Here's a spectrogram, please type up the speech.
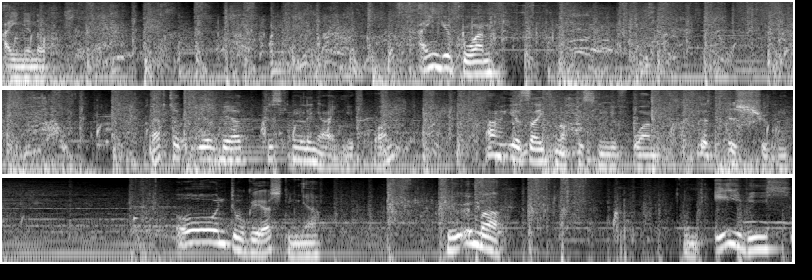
eine noch. Eingefroren. Dachtet ihr wärt ein bisschen länger eingefroren. Ach, ihr seid noch ein bisschen gefroren. Das ist schön. Und du gehörst mir. Für immer. Und ewig.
